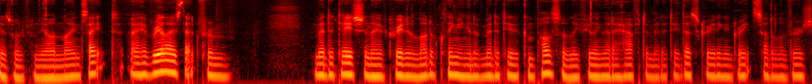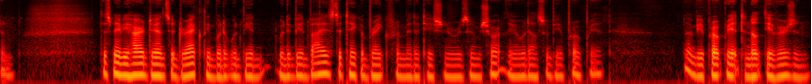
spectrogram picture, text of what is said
Here's one from the online site. I have realized that from meditation I have created a lot of clinging and have meditated compulsively, feeling that I have to meditate, thus creating a great subtle aversion. This may be hard to answer directly, but it would be would it be advised to take a break from meditation and resume shortly, or what else would be appropriate? It would be appropriate to note the aversion.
